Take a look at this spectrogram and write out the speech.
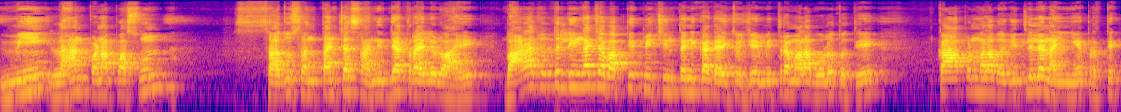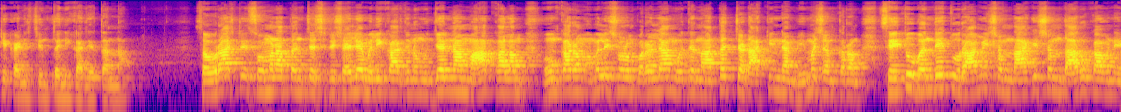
मी लहानपणापासून साधू संतांच्या सानिध्यात राहिलेलो आहे. बारा ज्योतिर्लिंगाच्या बाबतीत मी चिंतनिका द्यायचो. जे मित्र मला बोलत होते का आपण मला बघितलेलं नाही आहे प्रत्येक ठिकाणी चिंतनिका देताना सौराष्ट्रे सोमनाथांच्या श्री शैल्य मल्लिकार्जुनम उज्जैनाम महाकालम ओंकारम अमलेश्वरम परल्याम नाथच्च डाकिन्याम भीमशंकरम सेतु बंदे तु रामेशम नागेशम दारुकावने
